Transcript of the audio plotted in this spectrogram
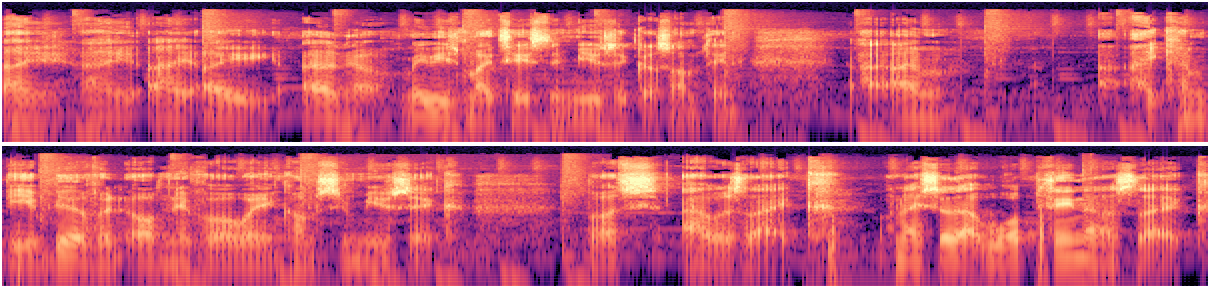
I I I, I, don't know. Maybe it's my taste in music or something. I, I'm I can be a bit of an omnivore when it comes to music but I was like when I saw that WAP thing I was like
